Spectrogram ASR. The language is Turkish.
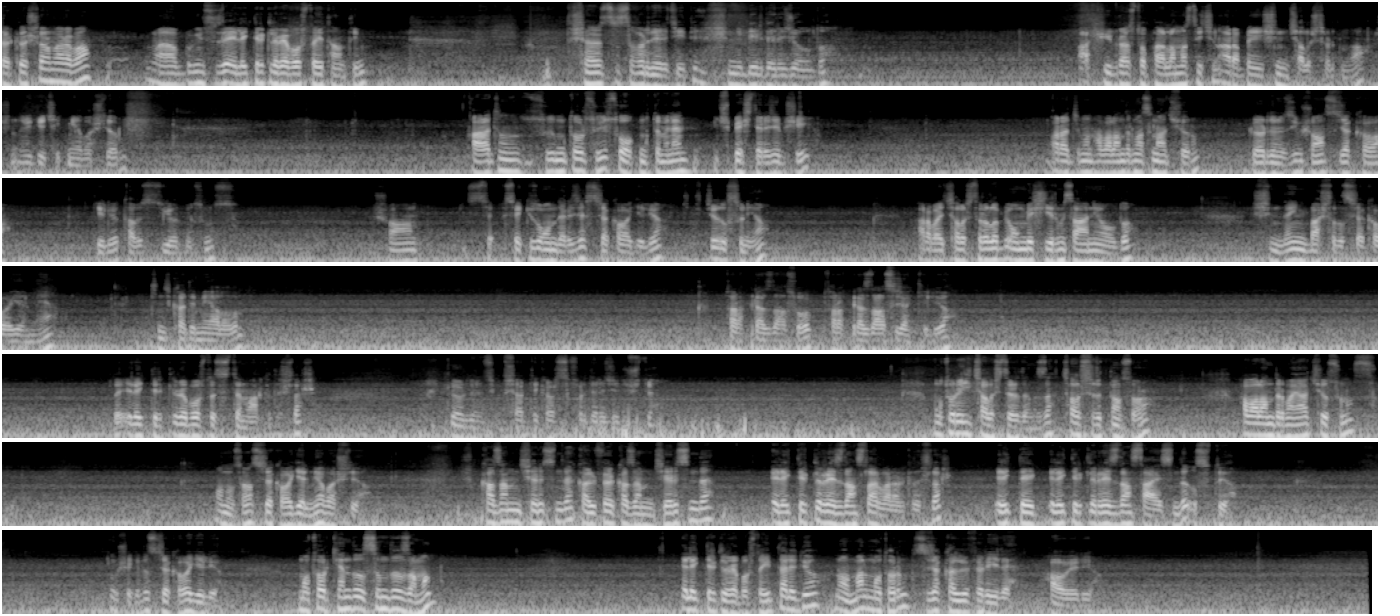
Arkadaşlar merhaba. Ee, Bugün size elektrikli rebostayı tanıtayım. Dışarısı 0 dereceydi. Şimdi 1 derece oldu. Aküyü biraz toparlaması için arabayı işini çalıştırdım daha. Şimdi video çekmeye başlıyorum. Aracın suyu, motor suyu soğuk. Muhtemelen 3-5 derece bir şey. Aracımın havalandırmasını açıyorum. Gördüğünüz gibi şu an sıcak hava geliyor. Tabi siz görmüyorsunuz. Şu an 8-10 derece sıcak hava geliyor. Gittikçe ısınıyor. Arabayı çalıştıralı bir 15-20 saniye oldu. Şimdiden başladı sıcak hava gelmeye. İkinci kademeyi alalım. Bu taraf biraz daha soğuk, bu taraf biraz daha sıcak geliyor. Ve elektrikli rebosta sistemi arkadaşlar. Gördüğünüz gibi dışarı tekrar 0 derece düştü. Motoru ilk çalıştırdığınızda çalıştırdıktan sonra havalandırmayı açıyorsunuz. Ondan sonra sıcak hava gelmeye başlıyor. Şu kazanın içerisinde, kalorifer kazanın içerisinde elektrikli rezidanslar var arkadaşlar. Elektrik, elektrikli rezidans sayesinde ısıtıyor. Bu şekilde sıcak hava geliyor. Motor kendi ısındığı zaman elektrikli rebostayı iptal ediyor. Normal motorun sıcak kaloriferiyle hava veriyor.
